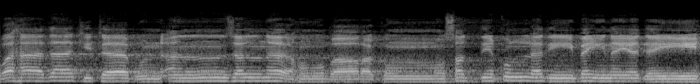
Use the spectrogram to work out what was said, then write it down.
وهذا كتاب أنزلناه مبارك مصدق الذي بين يديه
